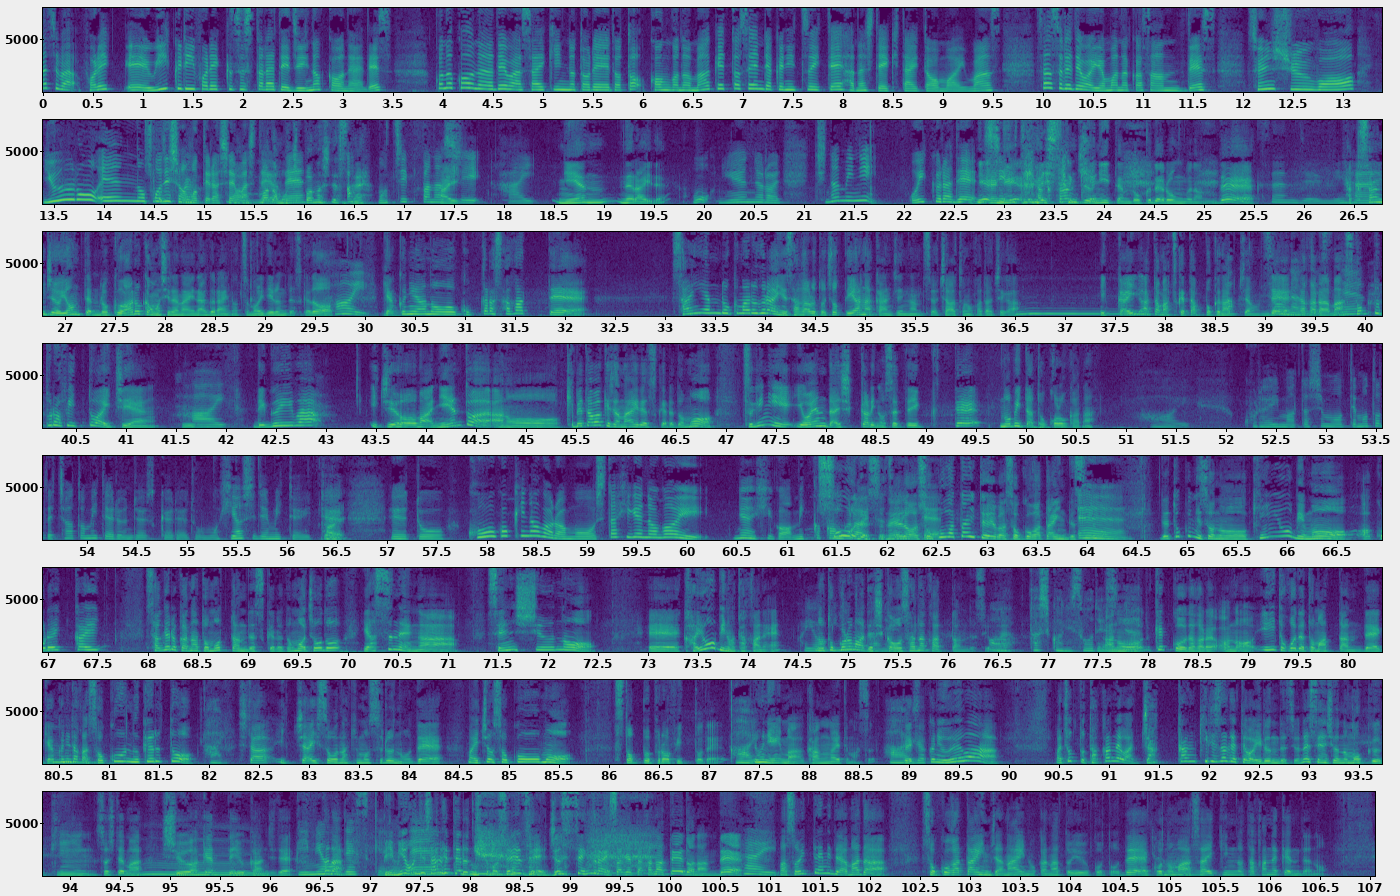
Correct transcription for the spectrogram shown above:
まずはフォレ、えー、 Weekly Forex Strategy のコーナーです。このコーナーでは最近のトレードと今後のマーケット戦略について話していきたいと思います。さあ、それでは山中さんです。先週はユーロ円のポジションを持っていらっしゃいましたよね。ままだ持ちっぱなしですね。持ちっぱなし。はい。はい、2円狙いで。お、2円狙い。ちなみに、おいくらで仕入れたんでしたっけ？132.6でロングなんで、134.6はあるかもしれないなぐらいのつもりでいるんですけど、はい、逆にあの、ここから下がって、3円60ぐらいに下がるとちょっと嫌な感じなんですよ、チャートの形が。一回頭つけたっぽくなっちゃうんで、でね、だからまあ、ストッププロフィットは1円。はい。利食いは一応、まあ、2円とはあの決めたわけじゃないですけれども、次に4円台しっかり乗せていくって、伸びたところかな。はいこれ今私も手元でチャート見てるんですけれども冷やしで見ていて、はい、えっ、ー、とこう動きながらも下髭長いね、日が3日間ぐらい続いて。そうですね、だから底堅いといえば底堅いんですよ、えー、で特にその金曜日も、あこれ一回下げるかなと思ったんですけれども、ちょうど安値が先週のえー、火曜日の高値のところまでしか押さなかったんですよね。確かにそうです、ね、あの結構だからあの、いいところで止まったんで、逆にだからそこを抜けると、下行っちゃいそうな気もするので、まあ、一応そこをもう、ストッププロフィットで、とい。うふうに今考えてます。はい、で逆に上はまあ、ちょっと高値は若干切り下げてはいるんですよね、先週の木、金、そしてまあ週明けっていう感じで、微妙ですけど、ね、微妙に下げてるって言っても、せいぜい10銭ぐらい下げたかな程度なんで、はい、まあ、そういった意味ではまだ底堅いんじゃないのかなということで、このまあ最近の高値圏での、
